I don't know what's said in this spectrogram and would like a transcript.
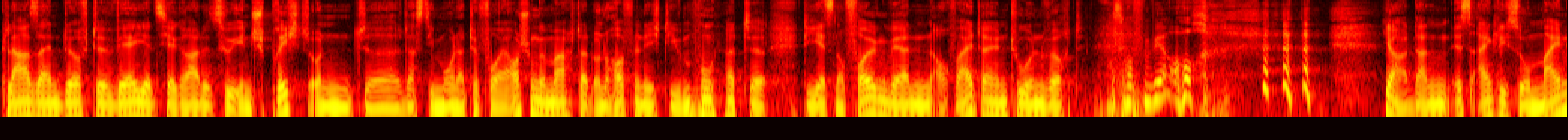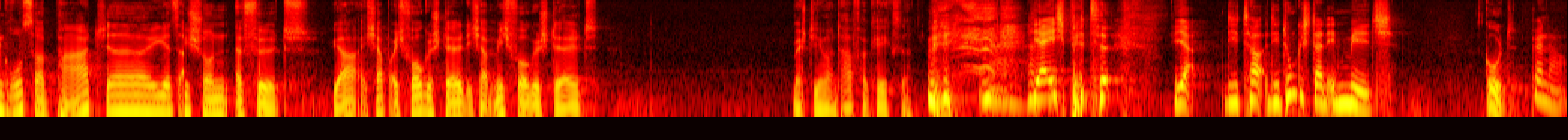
klar sein dürfte, wer jetzt hier gerade zu ihnen spricht und äh, das die Monate vorher auch schon gemacht hat und hoffentlich die Monate, die jetzt noch folgen werden, auch weiterhin tun wird. Das hoffen wir auch. Ja, dann ist eigentlich so mein großer Part äh, jetzt eigentlich schon erfüllt. Ja, ich habe euch vorgestellt, ich habe mich vorgestellt. Möchte jemand Haferkekse? Ja, ich bitte. Ja, die, ta- die dann in Milch. Gut. Genau.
